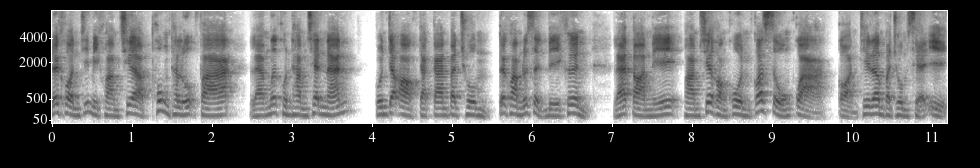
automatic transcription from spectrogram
ด้วยคนที่มีความเชื่อพุ่งทะลุฟ้า และเมื่อคุณทำเช่นนั้น คุณจะออกจากการประชุมด้วยความรู้สึกดีขึ้น และตอนนี้ความเชื่อของคุณก็สูงกว่าก่อนที่เริ่มประชุมเสียอีก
